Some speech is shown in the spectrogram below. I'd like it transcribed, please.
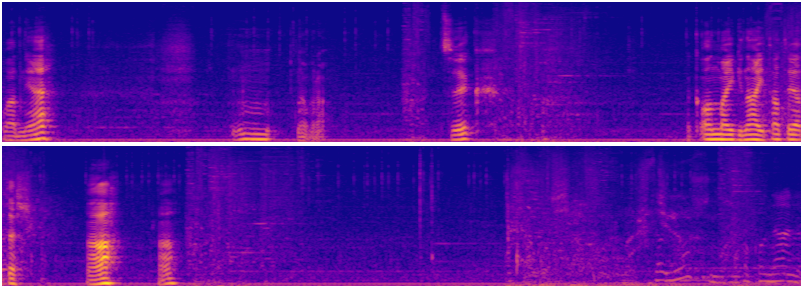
Ładnie. Mm, dobra. Cyk. Jak on ma Ignite'a, to ja też. A! A! Sojusznik pokonany.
